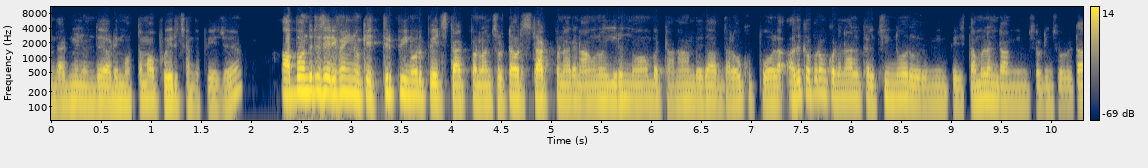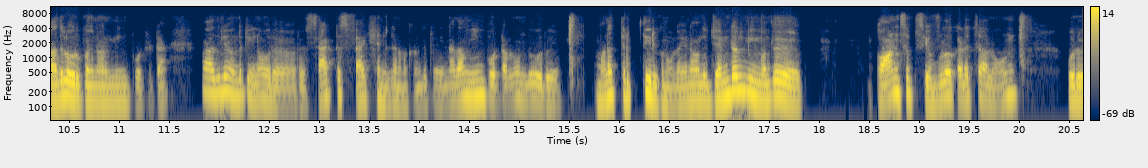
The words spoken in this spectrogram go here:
அந்த அட்மின் வந்து அப்படியே மொத்தமா போயிருச்சு அந்த பேஜ் அப்போ வந்துட்டு சரி ஃபைன் ஓகே திருப்பி இன்னொரு பேஜ் ஸ்டார்ட் பண்ணலாம்னு சொல்லிட்டு அவர் ஸ்டார்ட் பண்ணாரு. நாங்களும் இருந்தோம். பட் ஆனால் அந்த இது அந்த அளவுக்கு போகல அதுக்கப்புறம் கொஞ்ச நாள் கழிச்சு இன்னொரு ஒரு மீன் பேஜ் தமிழண்டா மீன்ஸ் அப்படின்னு சொல்லிட்டு அதுல ஒரு கொஞ்ச நாள் மீன் போட்டுட்டேன். அதுலயும் வந்துட்டு இன்னும் ஒரு ஒரு சாட்டிஸ்ஃபேக்ஷன் இல்லை நமக்கு வந்துட்டு. என்னதான் மீன் போட்டாலும் வந்து ஒரு மன திருப்தி இருக்கணும்ல. ஏன்னா வந்து ஜென்ரல் மீன் வந்து கான்செப்ட்ஸ் எவ்வளவு கிடைச்சாலும் ஒரு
